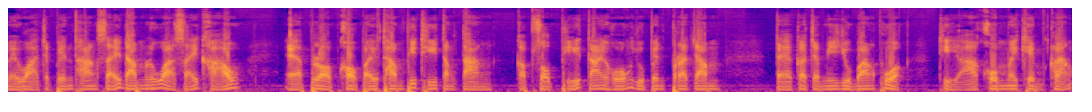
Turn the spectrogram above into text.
ไม่ว่าจะเป็นทางสายดำหรือว่าสายขาว แอบปลอบเข้าไปทำพิธีต่างๆ กับศพผีตายโหงอยู่เป็นประจำ แต่ก็จะมีอยู่บางพวก ที่อาคมไม่เข้มขลัง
